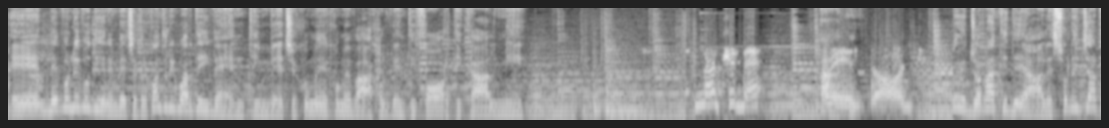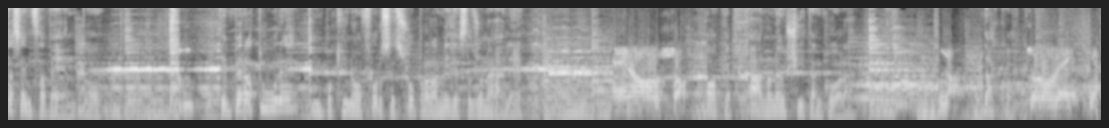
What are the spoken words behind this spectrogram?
E le volevo dire invece, per quanto riguarda i venti, invece, come, come va? Col venti forti, calmi? Non ce n'è Ah. vento oggi. Quindi giornata ideale, soleggiata senza vento. Temperature un pochino forse sopra la media stagionale. Eh, non lo so. Cap- ah, non è uscita ancora. No, D'accordo. sono vecchia.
